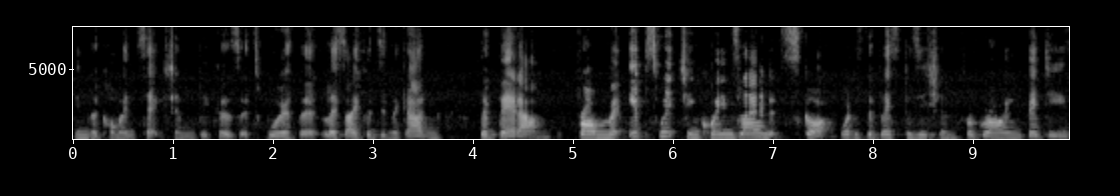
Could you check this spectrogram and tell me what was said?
in the comment section because it's worth it. Less aphids in the garden, the better. From Ipswich in Queensland, Scott, what is the best position for growing veggies?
